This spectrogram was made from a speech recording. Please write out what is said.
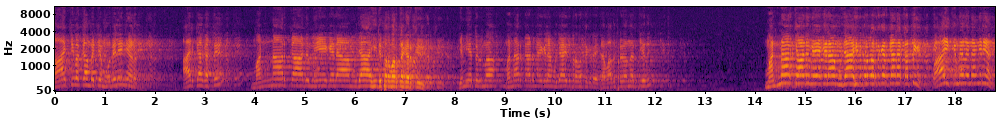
മാറ്റിവെക്കാൻ പറ്റിയ മുതൽ തന്നെയാണത് ആർക്കാ കത്ത്? മണ്ണാർക്കാട് മേഖല മുജാഹിദ് പ്രവർത്തകർക്ക്. ജമിയത്തുൽമ മണ്ണാർക്കാട് മേഖല മുജാഹിദ് പ്രവർത്തകരായിട്ടാ വാദപ്രയോഗം നടത്തിയത്. മണ്ണാർക്കാട് മേഖല മുജാഹിദ് പ്രവർത്തകർക്കാണ് കത്ത്. വായിക്കുന്നത് തന്നെ അങ്ങനെയാണ്.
